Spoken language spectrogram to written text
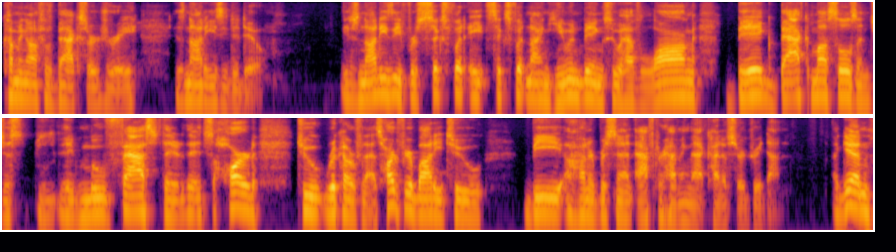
coming off of back surgery is not easy to do. It is not easy for six foot eight, six foot nine human beings who have long, big back muscles and just they move fast. They, it's hard to recover from that. It's hard for your body to be 100% after having that kind of surgery done. Again,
